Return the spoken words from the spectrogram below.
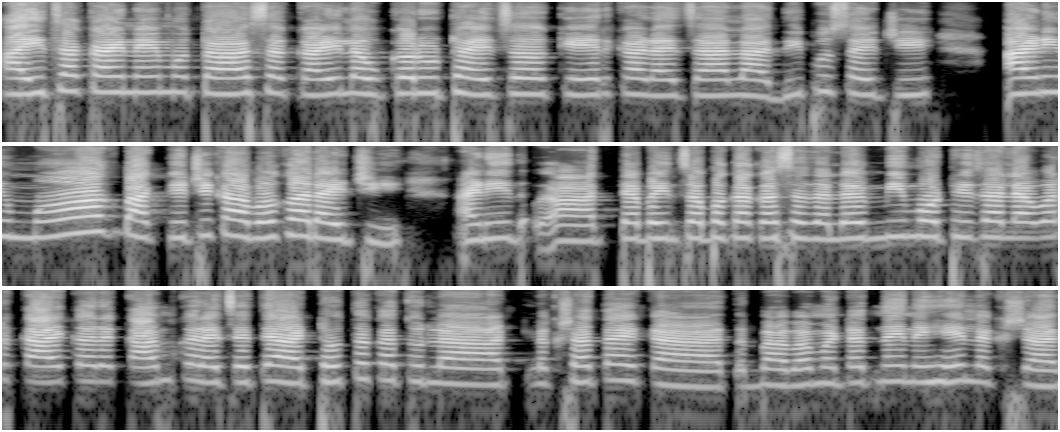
आईचा काय नेम होता? सकाळी लवकर उठायचं केर काढायचा लादी पुसायची. आणि मग बाकीची कामं करायची. आणि आत्याबाईंचं बघा कसं झालं. मी मोठी झाल्यावर काय कर काम करायचं ते आठवतं का तुला? लक्षात आहे का? तर बाबा म्हणतात नाही नाही हे लक्षात.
